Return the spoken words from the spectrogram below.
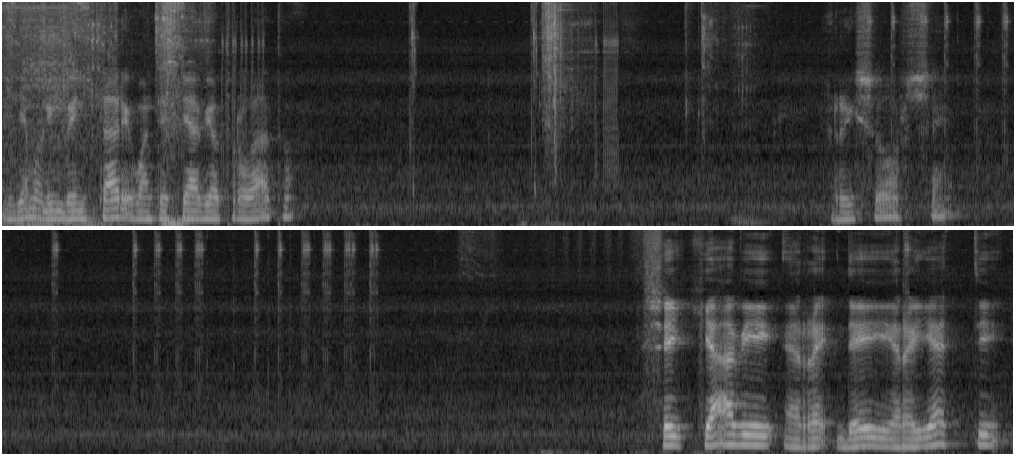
Vediamo l'inventario, quante chiavi ho trovato. risorse sei chiavi re, dei reietti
